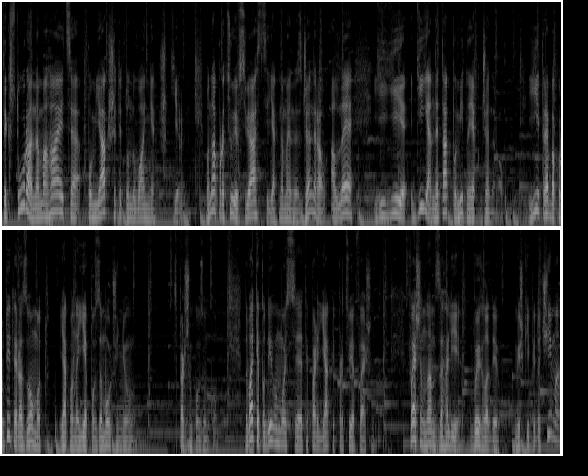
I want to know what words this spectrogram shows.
текстура намагається пом'якшити тонування шкіри. Вона працює в зв'язці, як на мене, з General, але її дія не так помітна, як General. Її треба крутити разом, от як вона є по замовченню першим повзунком. Давайте подивимося тепер, як відпрацює фешн. Фешн нам взагалі вигладив мішки під очима.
